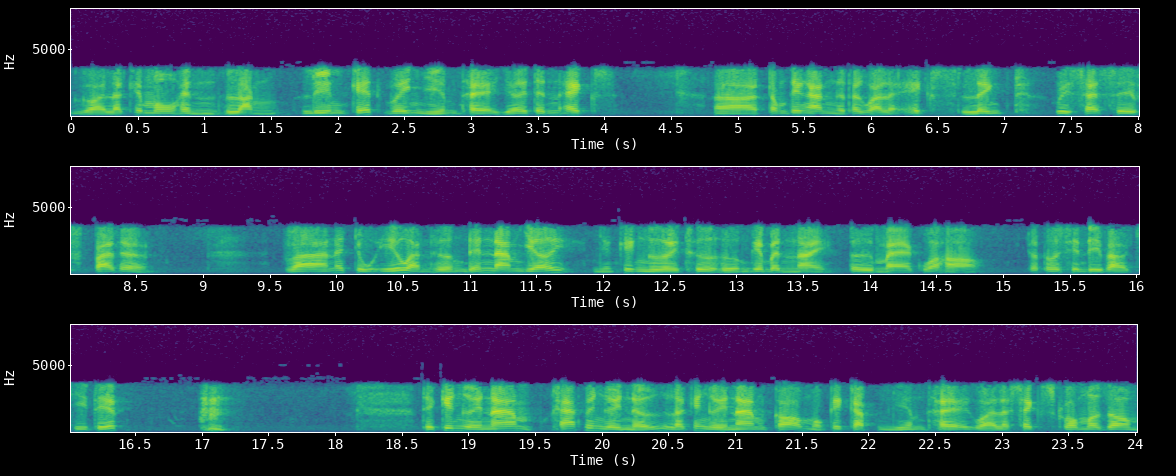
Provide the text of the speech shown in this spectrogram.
gọi là cái mô hình lặng liên kết với nhiễm thể giới tính X. À, trong tiếng Anh người ta gọi là X-linked recessive pattern. Và nó chủ yếu ảnh hưởng đến nam giới, những cái người thừa hưởng cái bệnh này từ mẹ của họ. Cho tôi xin đi vào chi tiết. thì cái người nam khác với người nữ là cái người nam có một cái cặp nhiễm thể gọi là sex chromosome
